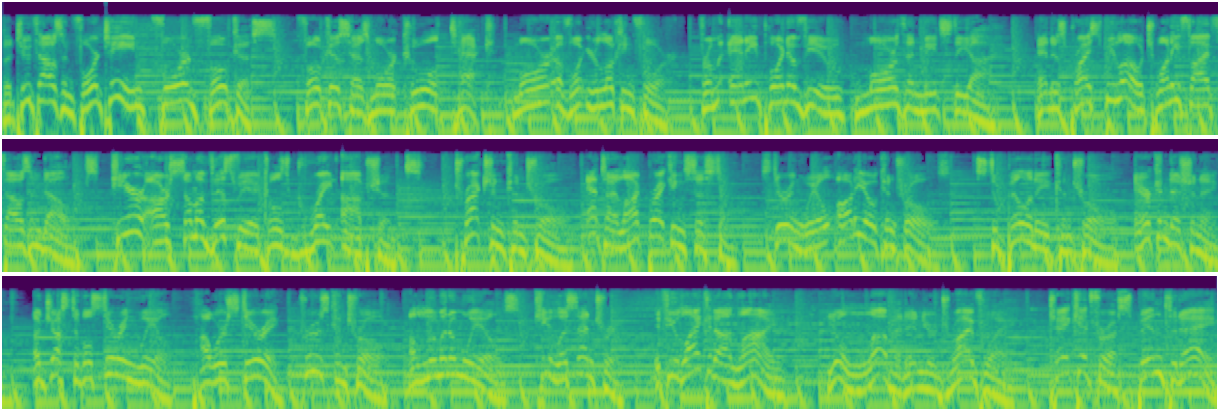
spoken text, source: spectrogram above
The 2014 Ford Focus. Focus has more cool tech, more of what you're looking for. From any point of view, more than meets the eye. And is priced below $25,000. Here are some of this vehicle's great options traction control, anti lock braking system, steering wheel audio controls, stability control, air conditioning, adjustable steering wheel power steering, cruise control, aluminum wheels, keyless entry. If you like it online, you'll love it in your driveway. Take it for a spin today.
